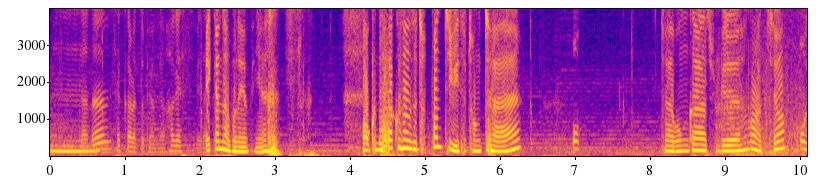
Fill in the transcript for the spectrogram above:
음, 일단은 색깔은 또 변경하겠습니다. 뺏겼나 보네요 그냥. 어 근데 사커 선수 첫 번째 위습 정찰. 어? 자 뭔가 준비를 한 것 같죠? 어,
